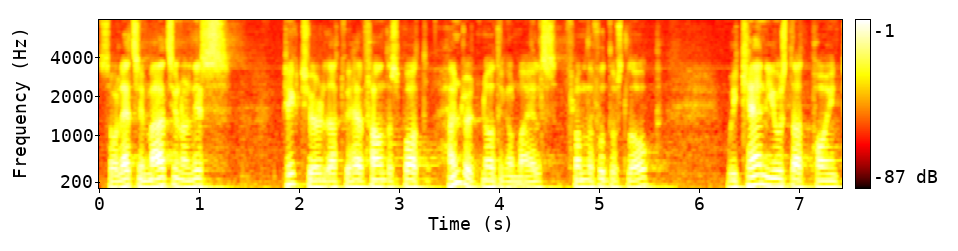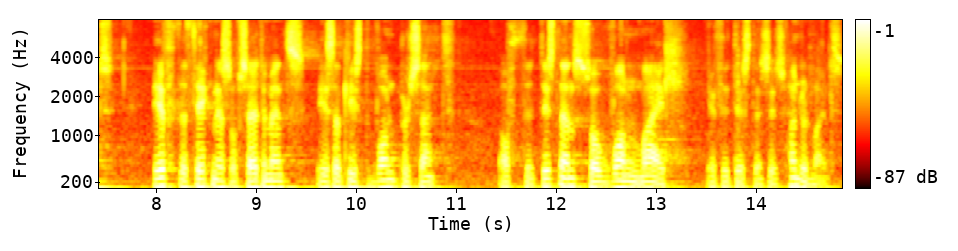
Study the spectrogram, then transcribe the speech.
So let's imagine on this picture that we have found a spot 100 nautical miles from the foot of slope. We can use that point if the thickness of sediments is at least 1% of the distance, so one mile if the distance is 100 miles.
